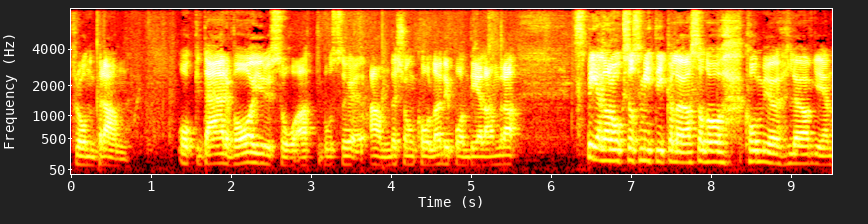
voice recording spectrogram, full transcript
Från Brann. Och där var ju så att Bosse Andersson kollade ju på en del andra spelare också som inte gick att lösa. Och då kom ju Lövgren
